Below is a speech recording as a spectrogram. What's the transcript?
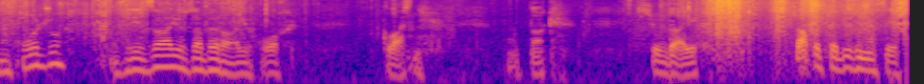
знаходжу, зрізаю, забираю. Ох, класні. Отак. Сюди їх. Шапочка дуже м'ясиста.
